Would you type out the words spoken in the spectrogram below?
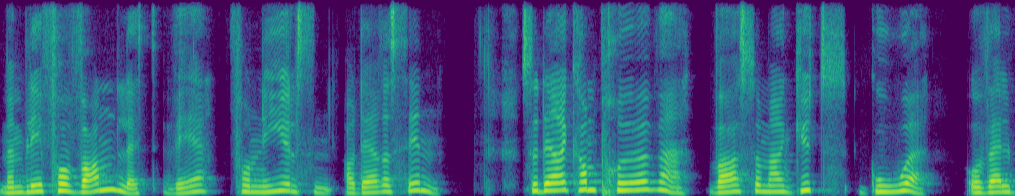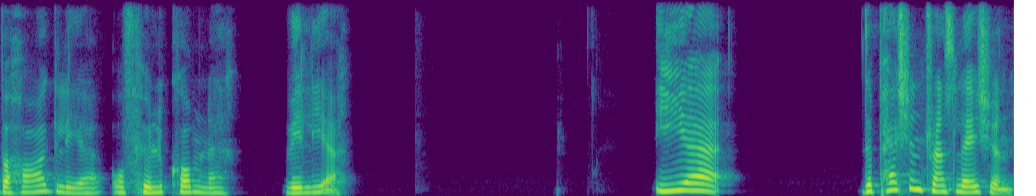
men bli forvandlet ved fornyelsen av deres sinn, så dere kan prøve hva som er Guds gode og velbehagelige og fullkomne vilje. I uh, The Passion Translation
